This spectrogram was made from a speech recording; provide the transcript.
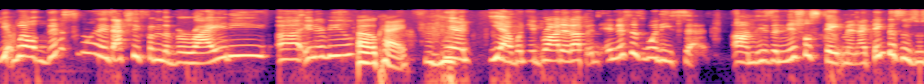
Yeah, well, this one is actually from the Variety uh, interview. Okay. Where, yeah, when they brought it up, and, and this is what he said. Um, his initial statement. I think this is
